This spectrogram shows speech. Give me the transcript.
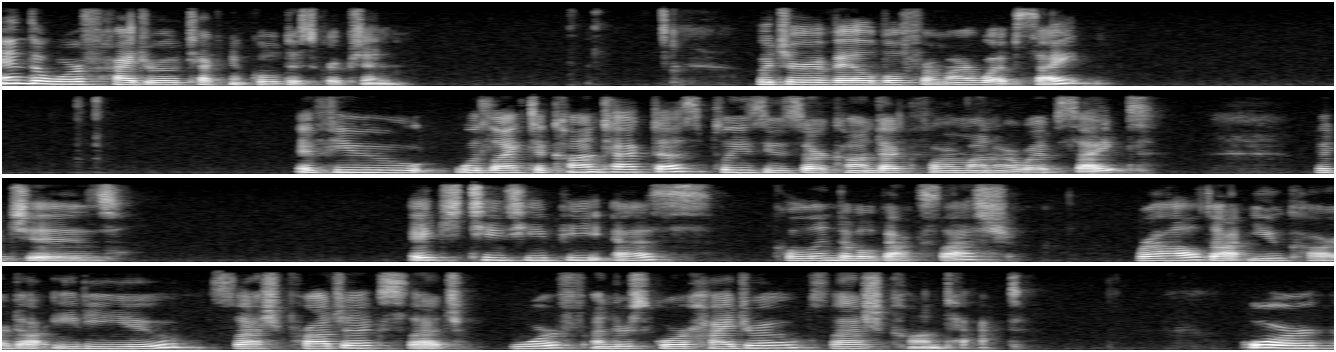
and the WRF Hydro technical description, which are available from our website. If you would like to contact us, please use our contact form on our website which is https colon double backslash ral.ucar.edu slash project slash wrf underscore hydro slash contact or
